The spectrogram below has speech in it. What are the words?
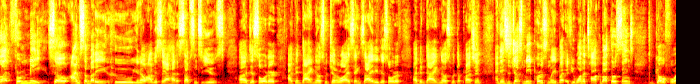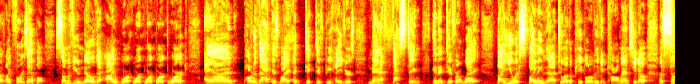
But for me, so I'm somebody who, you know, obviously I had a substance use uh, disorder. I've been diagnosed with generalized anxiety disorder. I've been diagnosed with depression. And this is just me personally, but if you wanna talk about those things, go for it. Like for example, some of you know that I work, work, work, work, work, and part of that is my addictive behaviors manifesting in a different way by you explaining that to other people or leaving comments, you know, some,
